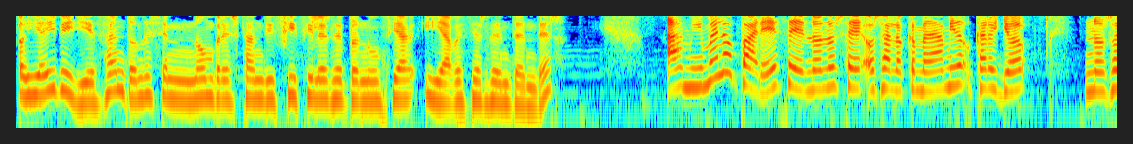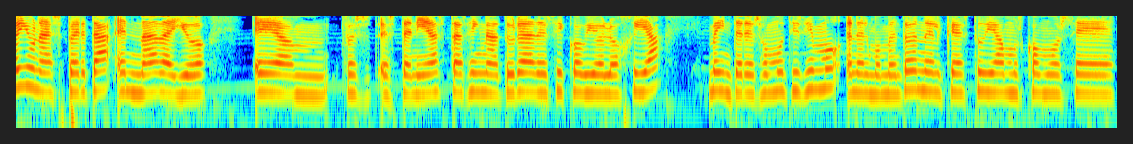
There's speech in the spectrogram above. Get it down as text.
Oye, ¿hay belleza entonces en nombres tan difíciles de pronunciar y a veces de entender? A mí me lo parece, no lo sé. O sea, lo que me da miedo, claro, yo no soy una experta en nada. Yo eh, um, pues es- tenía esta asignatura de psicobiología, me interesó muchísimo en el momento en el que estudiamos cómo se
